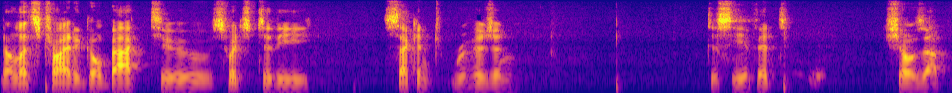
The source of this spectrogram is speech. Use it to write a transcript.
Now let's try to go back to switch to the second revision to see if it shows up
